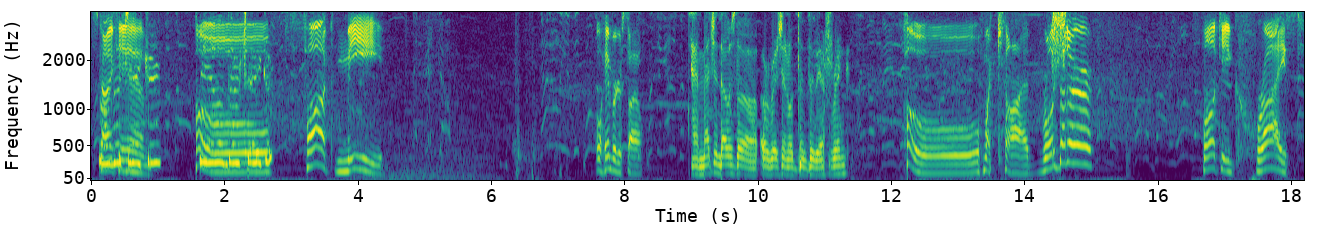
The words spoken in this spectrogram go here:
Skycam. Undertaker. Oh, Undertaker. fuck me. Oh, hamburger style. I imagine that was the original WWF ring. Oh my god. Rolling Thunder! Fucking Christ.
